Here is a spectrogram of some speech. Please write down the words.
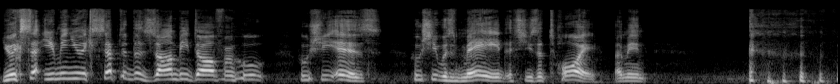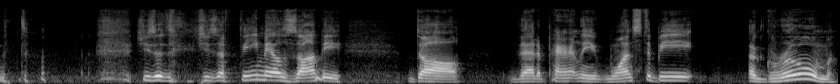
"You accept? You mean you accepted the zombie doll for who who she is, who she was made? She's a toy. I mean, she's a she's a female zombie doll that apparently wants to be a groom.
